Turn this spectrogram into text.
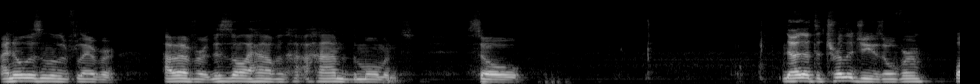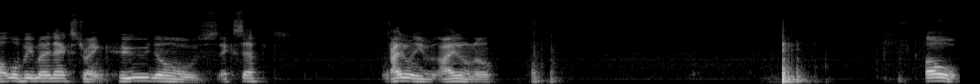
I know there's another flavor. However, this is all I have at hand at the moment. So now that the trilogy is over, what will be my next drink? Who knows? Except I don't even I don't know. Oh,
